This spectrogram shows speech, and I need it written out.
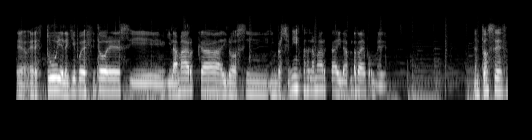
eh, eres tú y el equipo de escritores y, la marca y los inversionistas de la marca y la plata de por medio. Entonces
